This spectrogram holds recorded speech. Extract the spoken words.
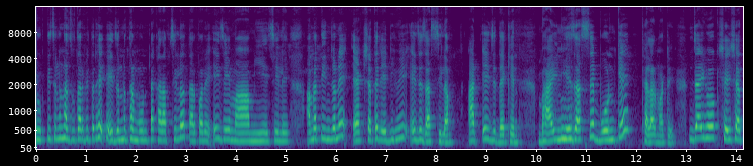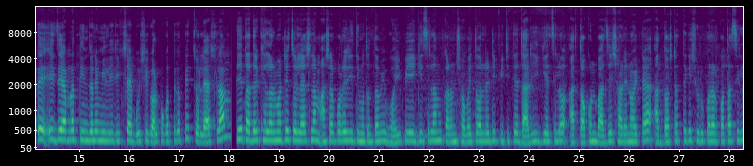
ঢুকতেছিল না জুতার ভিতরে, এই জন্য তার মনটা খারাপ ছিল। তারপরে এই যে মা, মেয়ে, ছেলে, আমরা তিনজনে একসাথে রেডি হয়ে এই যে যাচ্ছিলাম। আর এই যে দেখেন, ভাই নিয়ে যাচ্ছে বোনকে খেলার মাঠে। যাই হোক, সেই সাথে এই যে আমরা তিনজনে মিলি রিক্সায় বসি গল্প করতে করতে চলে আসলাম। যে তাদের খেলার মাঠে চলে আসলাম। আসার পরে রীতিমতন তো আমি ভয় পেয়ে গিয়েছিলাম, কারণ সবাই তো অলরেডি পিটিতে দাঁড়িয়ে গিয়েছিল। আর তখন বাজে সাড়ে নয়টা আর দশটার থেকে শুরু করার কথা ছিল।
